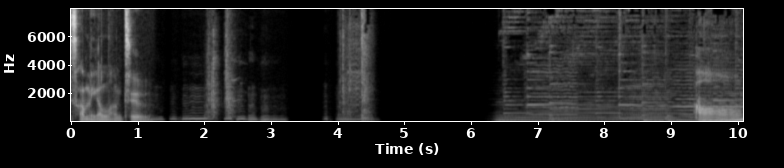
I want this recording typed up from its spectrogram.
He's humming along too. Oh.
